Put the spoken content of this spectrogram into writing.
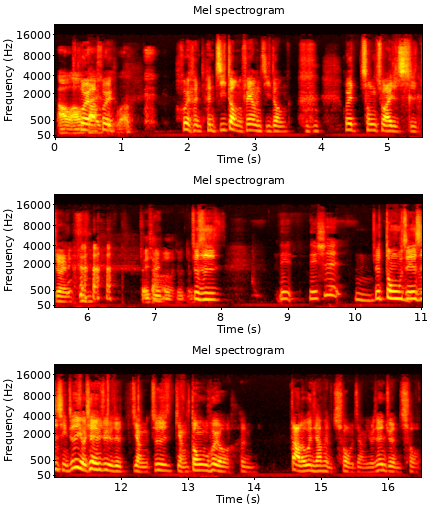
嗷嗷 会啊，会会很很激动，非常激动，会冲出来就吃。对，非常饿，对对，就是。你你是嗯，就动物这件事情，就是有些人就觉得养就是养动物会有很大的问题，他们很臭这样。有些人觉得很臭，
